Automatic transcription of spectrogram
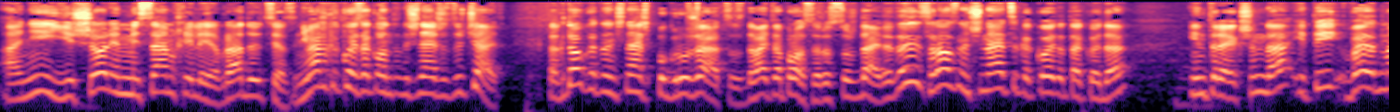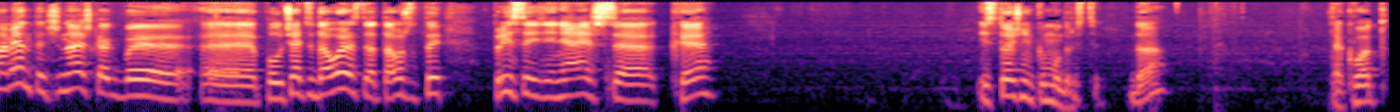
они ешорим мисам хилеев, радуют сердце. Не важно, какой закон ты начинаешь изучать. Как только ты начинаешь погружаться, задавать вопросы, рассуждать, это сразу начинается какой-то такой, да, интеракшн, да, и ты в этот момент начинаешь как бы э, получать удовольствие от того, что ты присоединяешься к источника мудрости, да? Так вот,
